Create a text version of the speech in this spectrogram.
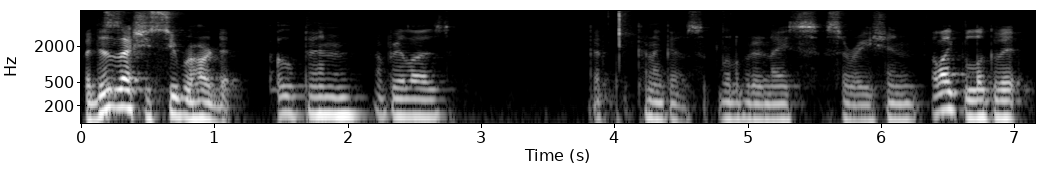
But this is actually super hard to open, I've realized. Got kind of got a little bit of nice serration. I like the look of it.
